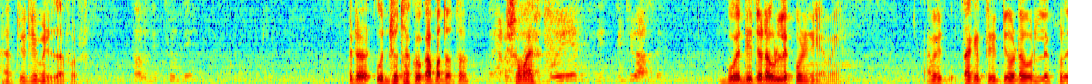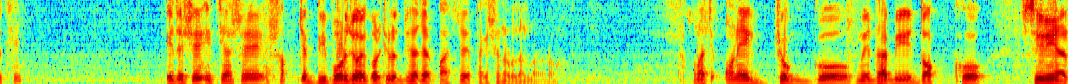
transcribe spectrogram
হ্যাঁ তৃতীয় দ্বিতীয় কে? এটা উজ্জ্ব থাকুক আপাতত। সময় আছে। বইয়ের দ্বিতীয়টা উল্লেখ করিনি আমি। আমি তাকে তৃতীয়টা উল্লেখ করেছি। এই দেশের ইতিহাসে সবচেয়ে বিপর্যয় করেছিল দুই হাজার পাঁচে তাকে সেনাপ্রধান বানানো। ওনার হচ্ছে অনেক যোগ্য মেধাবী দক্ষ সিনিয়র।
